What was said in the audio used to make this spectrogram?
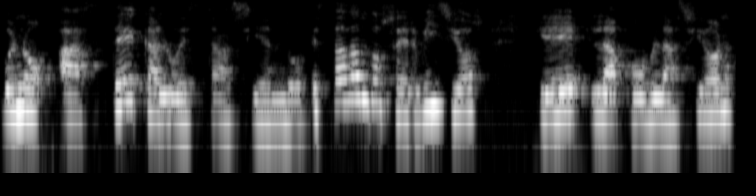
Bueno, Azteca lo está haciendo, está dando servicios que la población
